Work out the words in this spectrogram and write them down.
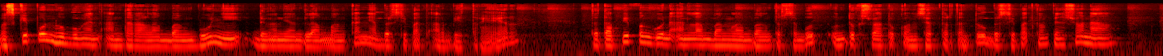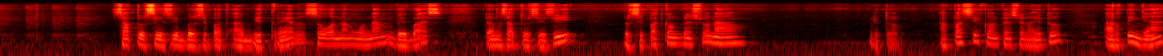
Meskipun hubungan antara lambang bunyi dengan yang dilambangkannya bersifat arbitrer, tetapi penggunaan lambang-lambang tersebut untuk suatu konsep tertentu bersifat konvensional. Satu sisi bersifat arbitrer, sewenang-wenang, bebas, dan satu sisi bersifat konvensional. Gitu. Apa sih konvensional itu? Artinya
